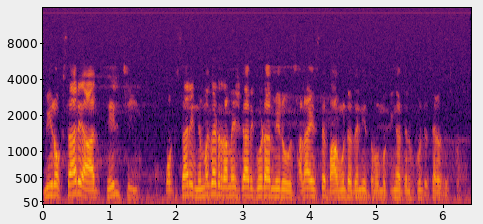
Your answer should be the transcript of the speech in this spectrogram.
మీరు ఒకసారి ఆ తేల్చి ఒకసారి నిమ్మగడ్డ రమేష్ గారికి కూడా మీరు సలహా ఇస్తే బాగుంటుందని సభముఖ్యంగా తెలుపుకుంటూ సెలవు తీసుకుంటాను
